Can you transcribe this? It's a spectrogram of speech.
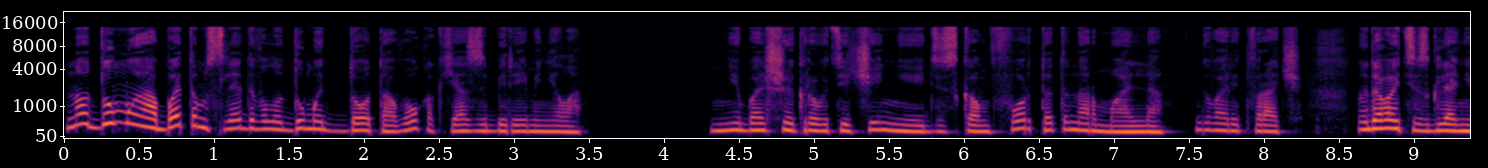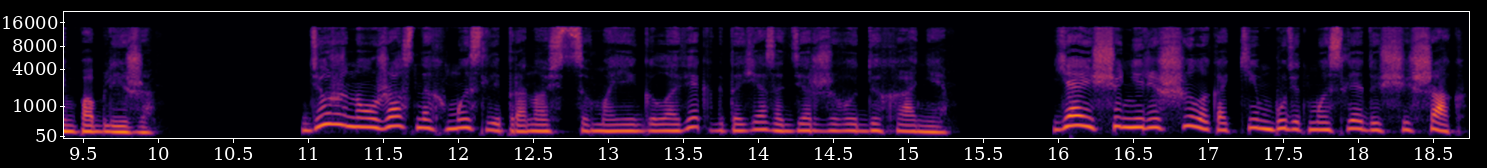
но, думаю, об этом следовало думать до того, как я забеременела. «Небольшие кровотечения и дискомфорт — это нормально», — говорит врач. «Но давайте взглянем поближе». Дюжина ужасных мыслей проносится в моей голове, когда я задерживаю дыхание. Я еще не решила, каким будет мой следующий шаг,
